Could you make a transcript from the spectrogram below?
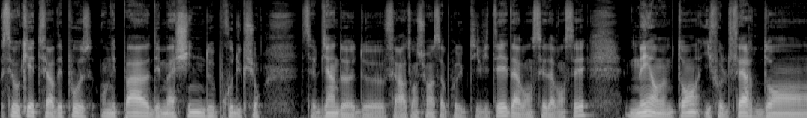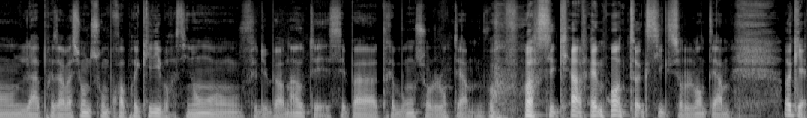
c'est ok de faire des pauses. On n'est pas des machines de production. C'est bien de, faire attention à sa productivité, d'avancer, d'avancer, mais en même temps, il faut le faire dans la préservation de son propre équilibre. Sinon, on fait du burn-out et c'est pas très bon sur le long terme. Voire c'est carrément toxique sur le long terme. Ok.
